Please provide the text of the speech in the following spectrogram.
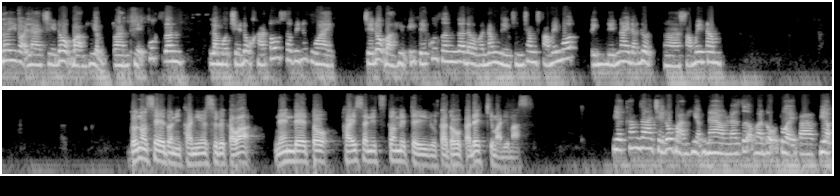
Đây gọi là chế độ bảo hiểm toàn thể quốc dân, là một chế độ khá tốt so với nước ngoài. Chế độ bảo hiểm y tế quốc dân ra đời vào năm 1961, tính đến nay đã được à, 60 năm. どの制度に加入するかは年齢と会社に勤めているかどうかで決まります。Việc tham gia chế độ bảo hiểm nào là dựa vào độ tuổi và việc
